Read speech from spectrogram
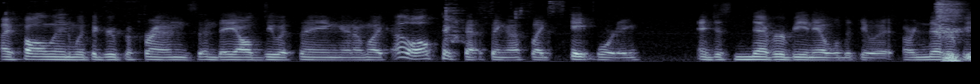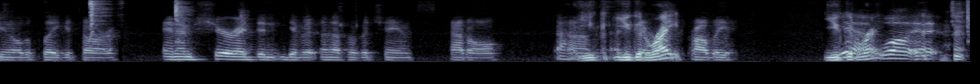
I fall in with a group of friends and they all do a thing, and I'm like, oh, I'll pick that thing up, like skateboarding and just never being able to do it or never being able to play guitar. And I'm sure I didn't give it enough of a chance at all. Um, you you could write probably. You yeah, could write. Well, it,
